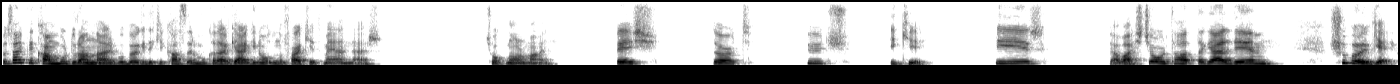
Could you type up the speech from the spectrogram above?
Özellikle kambur duranlar, bu bölgedeki kasların bu kadar gergin olduğunu fark etmeyenler. Çok normal. 5, 4, 3, 2, 1. Yavaşça orta hatta geldim. Şu bölge,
